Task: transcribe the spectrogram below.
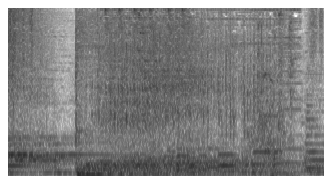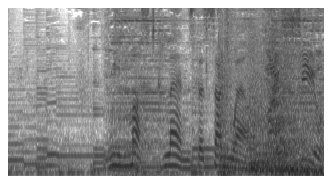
We must cleanse the Sunwell. My shield!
